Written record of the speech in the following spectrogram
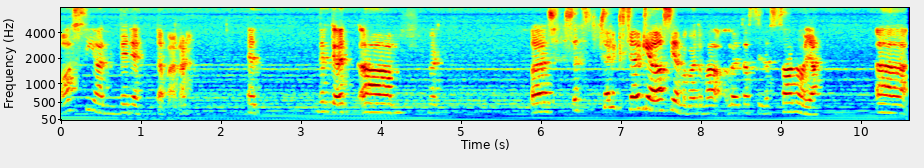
asian vedettävänä. Et, et, et, um, se, sel, selkeä asia, mä koitan vaan löytää sille sanoja. Uh,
